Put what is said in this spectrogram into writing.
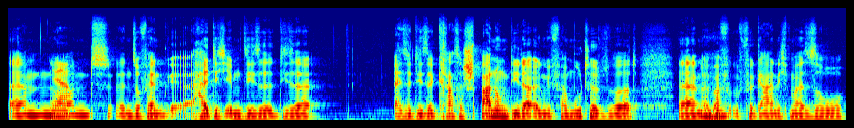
Ähm, ja. Und insofern halte ich eben diese, diese also diese krasse Spannung, die da irgendwie vermutet wird, ähm, immer mhm. für gar nicht mal so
